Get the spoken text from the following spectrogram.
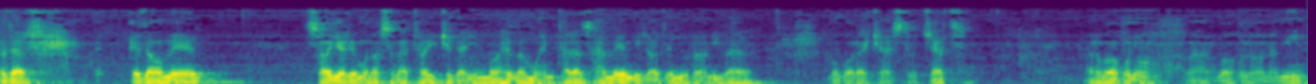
و در ادامه سایر مناسبت هایی که در این ماه و مهمتر از همه میلاد نورانی و مبارک است. حجت ارواحنا و ارواح العالمین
